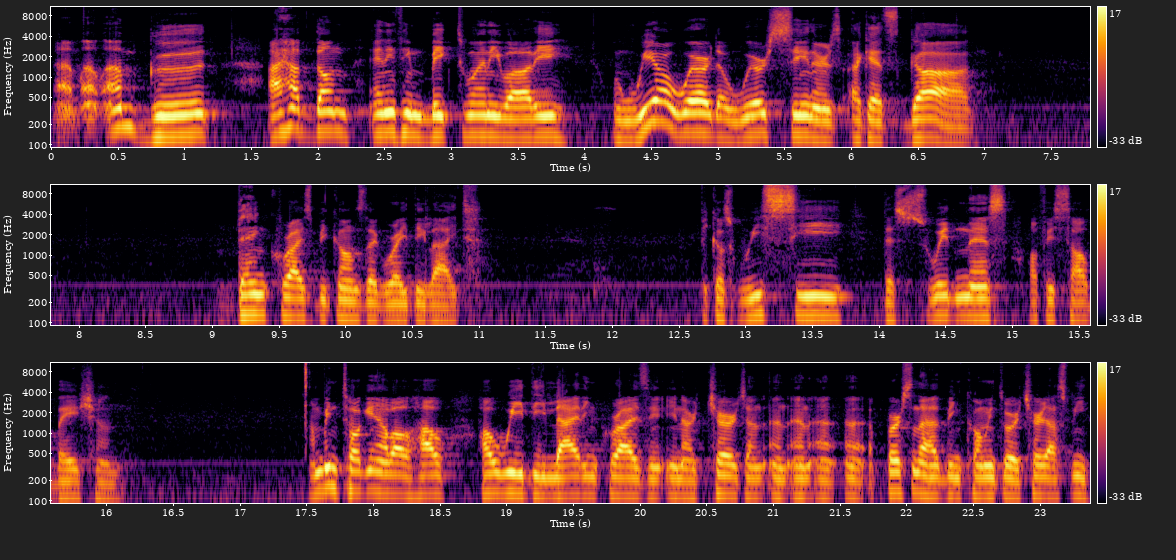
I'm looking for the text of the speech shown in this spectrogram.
I'm, I'm good, I have done anything big to anybody, when we are aware that we're sinners against God, then Christ becomes the great delight. Because we see the sweetness of his salvation. I've been talking about how, how we delight in Christ in, in our church, and, and, and a, a person that has been coming to our church asked me,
